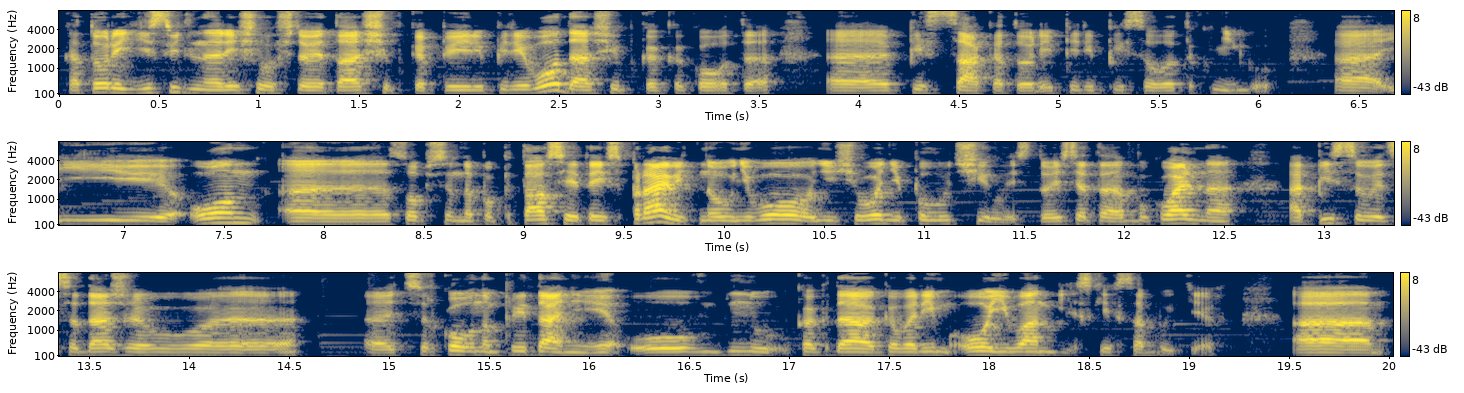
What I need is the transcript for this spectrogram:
который действительно решил, что это ошибка перевода, ошибка какого-то э, писца, который переписывал эту книгу. Э, и он, э, собственно, попытался это исправить, но у него ничего не получилось. То есть это буквально описывается даже в э, церковном предании, о, ну, когда говорим о евангельских событиях. А,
